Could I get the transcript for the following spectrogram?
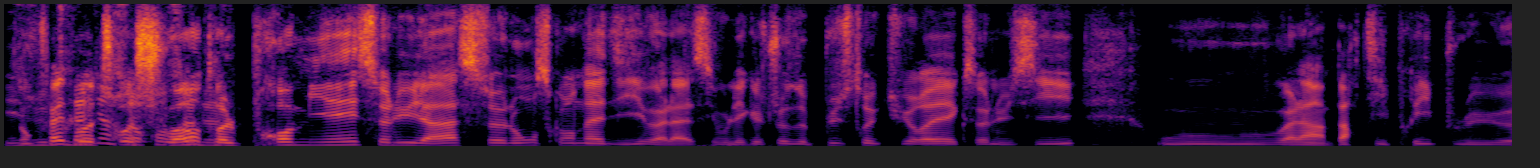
Donc faites votre choix entre le premier, celui-là, selon ce qu'on a dit. Voilà, si vous voulez quelque chose de plus structuré que celui-ci, ou voilà un parti pris plus,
